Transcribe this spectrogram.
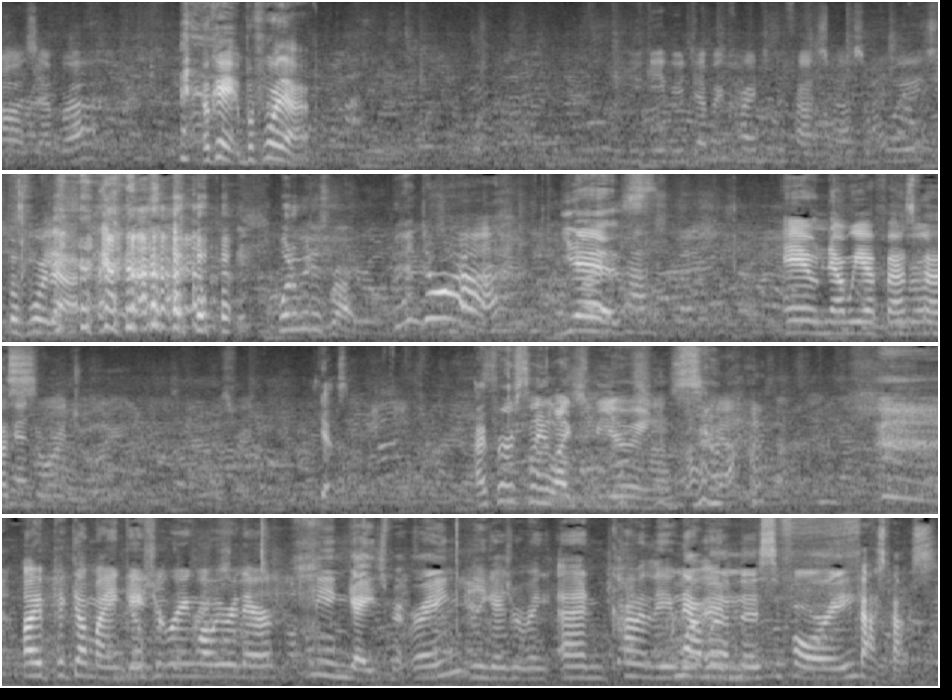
Saw a zebra. Okay, before that. You gave your debit card to the Fast Pass employees. Before that. what did we just write? Pandora. Yes. And now we have Fast Pass. Pandora jewelry. Yes. I personally liked the earrings. I picked out my engagement ring while we were there. the engagement ring. An engagement ring, and currently Now we're we're in on the safari. Fast Pass.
